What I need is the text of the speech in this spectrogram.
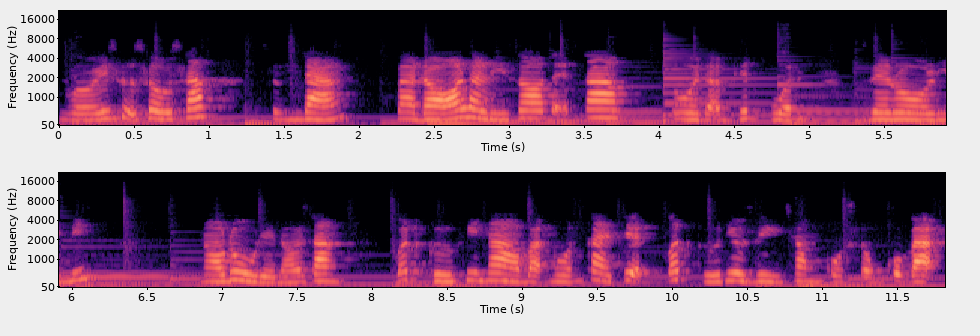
với sự sâu sắc, xứng đáng và đó là lý do tại sao tôi đã viết cuốn Zero Limit. Nó đủ để nói rằng bất cứ khi nào bạn muốn cải thiện bất cứ điều gì trong cuộc sống của bạn,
